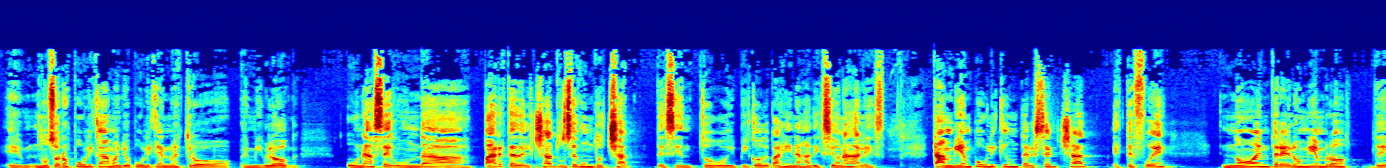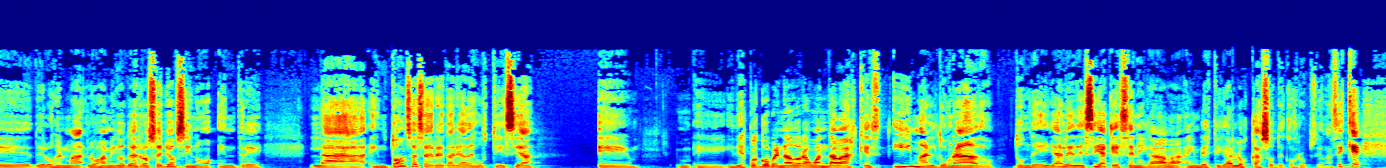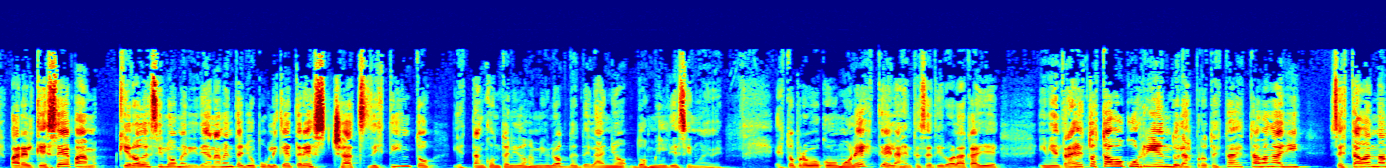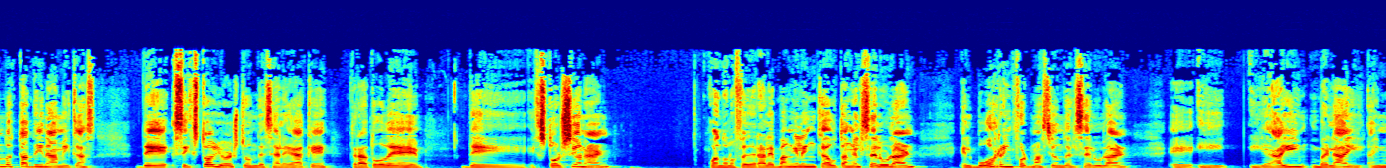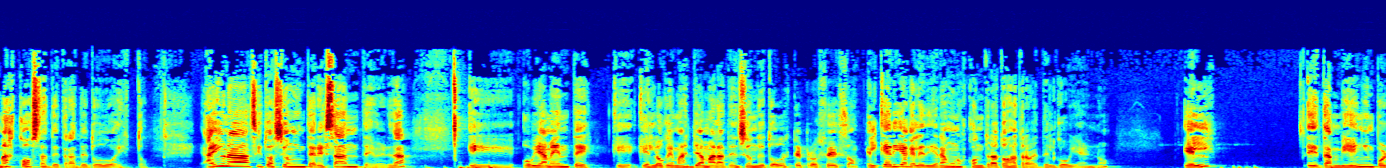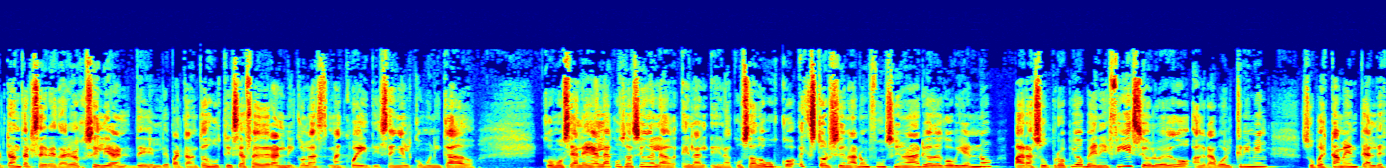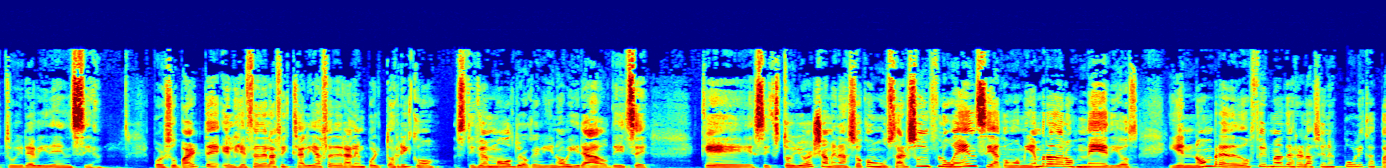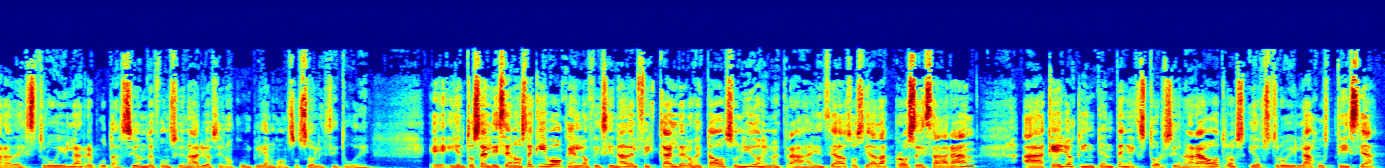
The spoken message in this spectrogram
eh, nosotros publicamos, yo publiqué en nuestro, en mi blog, una segunda parte del chat, un segundo chat de ciento y pico de páginas adicionales. También publiqué un tercer chat, este fue no entre los miembros de, los, los amigos de Rosselló, sino entre la entonces secretaria de Justicia eh, eh, y después gobernadora Wanda Vázquez y Maldonado, donde ella le decía que se negaba a investigar los casos de corrupción. Así que, para el que sepa, quiero decirlo meridianamente, yo publiqué tres chats distintos y están contenidos en mi blog desde el año 2019. Esto provocó molestia y la gente se tiró a la calle. Y mientras esto estaba ocurriendo y las protestas estaban allí, se estaban dando estas dinámicas de Sixto George, donde se alega que trató de, de extorsionar cuando los federales van y le incautan el celular, él borra información del celular eh, y, hay, ¿verdad? hay más cosas detrás de todo esto. Hay una situación interesante, ¿verdad? Eh, obviamente, que, es lo que más llama la atención de todo este proceso. Él quería que le dieran unos contratos a través del gobierno. Él, eh, también importante, el secretario auxiliar del Departamento de Justicia Federal, Nicholas McQuaid, dice en el comunicado como se alega en la acusación, el, acusado buscó extorsionar a un funcionario de gobierno para su propio beneficio, luego agravó el crimen supuestamente al destruir evidencia. Por su parte, el jefe de la Fiscalía Federal en Puerto Rico, Stephen Muldrow, que vino virado, dice que Sixto George amenazó con usar su influencia como miembro de los medios y en nombre de dos firmas de relaciones públicas para destruir la reputación de funcionarios si no cumplían con sus solicitudes. Eh, y entonces él dice, no se equivoquen, la oficina del fiscal de los Estados Unidos y nuestras agencias asociadas procesarán a aquellos que intenten extorsionar a otros y obstruir la justicia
